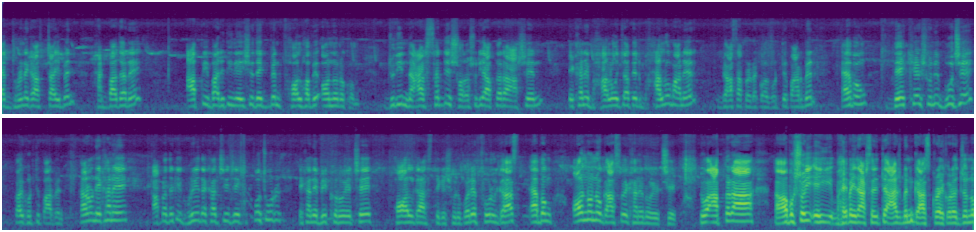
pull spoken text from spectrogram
এক ধরনের গাছ চাইবেন, হাট বাজারে আপনি বাড়িতে নিয়ে এসে দেখবেন ফল হবে অন্যরকম। যদি নার্সারিতে সরাসরি আপনারা আসেন, এখানে ভালো জাতের, ভালো মানের গাছ আপনারা ক্রয় করতে পারবেন এবং দেখে শুনে বুঝে ক্রয় করতে পারবেন। কারণ এখানে আপনাদেরকে ঘুরিয়ে দেখাচ্ছি যে প্রচুর এখানে বৃক্ষ রয়েছে, ফল গাছ থেকে শুরু করে ফুল গাছ এবং অন্যান্য গাছও এখানে রয়েছে। তো আপনারা অবশ্যই এই ভাই ভাই নার্সারিতে আসবেন গাছ ক্রয় করার জন্য।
